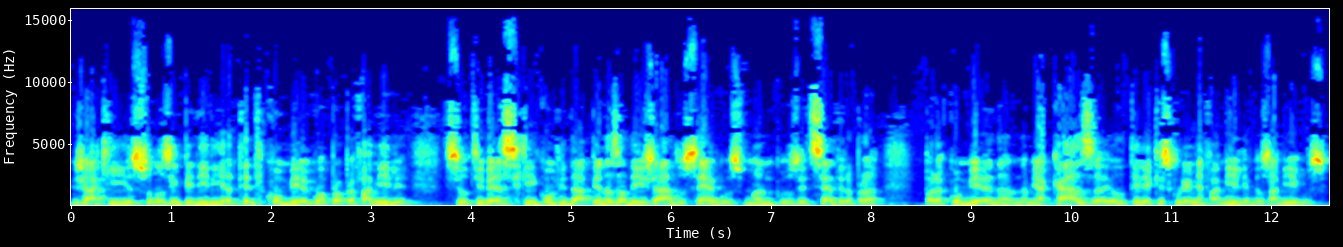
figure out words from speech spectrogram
já que isso nos impediria até de comer com a própria família. Se eu tivesse que convidar apenas aleijados, cegos, mancos, etc., para, para comer na, na minha casa, eu teria que excluir minha família, meus amigos.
